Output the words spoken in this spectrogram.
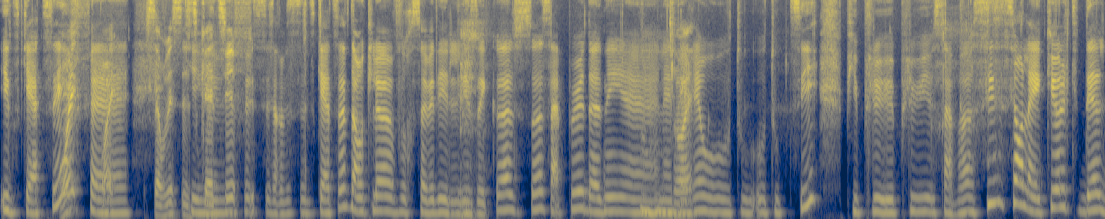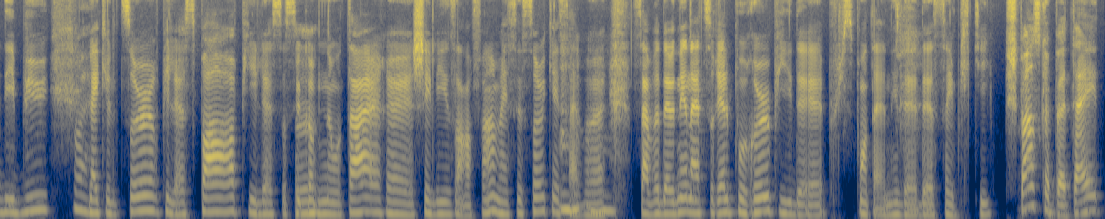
éducatif. oui, euh, oui. Service est- éducatif. C'est service éducatif. Donc là, vous recevez des, les écoles, tout ça, ça peut donner euh, Mhm. l'intérêt au, tout, au tout petit. Puis plus, plus ça va. Si, si on l'inculque dès le début, Ouais. la culture, puis le sport, puis le socio-communautaire euh, chez les enfants, mais c'est sûr que ça, Mhm, va, ça va devenir naturel pour eux, puis de, plus spontané de, de s'impliquer. Je pense que peut-être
